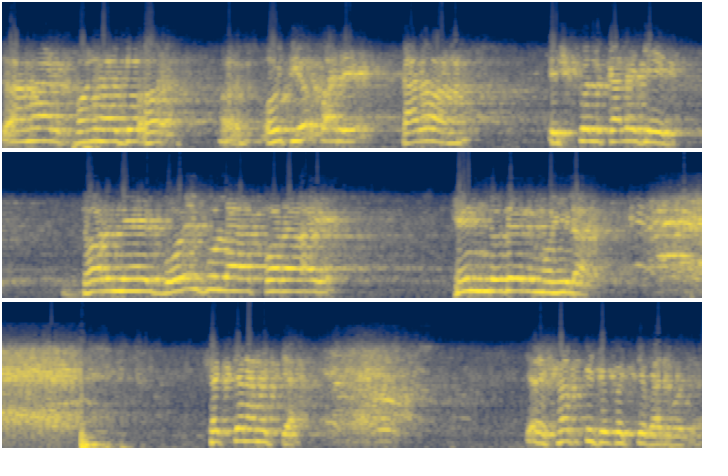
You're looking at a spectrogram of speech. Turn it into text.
তো আমার মনে হইতেও পারে। কারণ স্কুল কলেজের ধর্মের বইগুলা পড়ায় হিন্দুদের মহিলা। সত্য না সব কিছু করতে পারব না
